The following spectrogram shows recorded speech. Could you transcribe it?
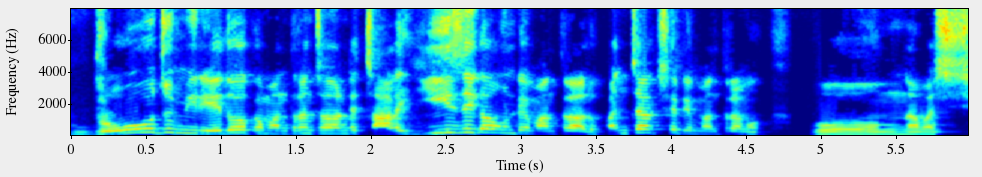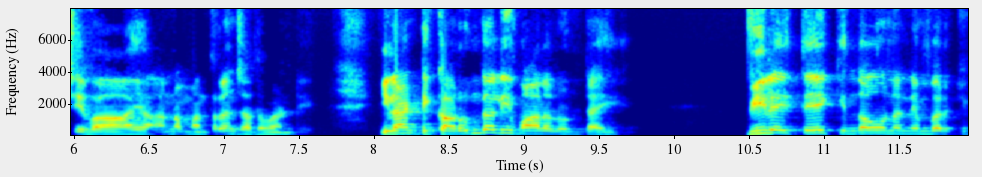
రోజు మీరు ఏదో ఒక మంత్రం చదవాలంటే చాలా ఈజీగా ఉండే మంత్రాలు. పంచాక్షరి మంత్రము ఓం నమ శివాయ అన్న మంత్రం చదవండి. ఇలాంటి కరుంగలి మాలలు ఉంటాయి. వీలైతే కింద ఉన్న నెంబర్కి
